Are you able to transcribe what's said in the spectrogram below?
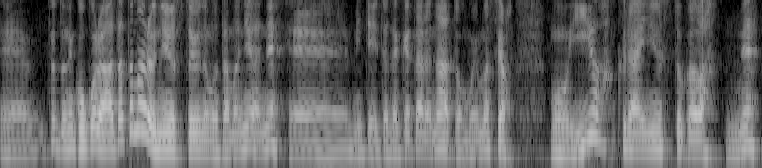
えーちょっとね心温まるニュースというのもたまにはね、えー見ていただけたらなと思いますよ。もういいよ暗いニュースとかは。ね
